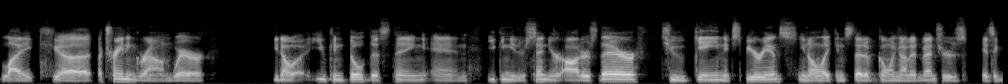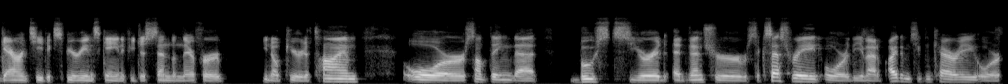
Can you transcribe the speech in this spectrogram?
like uh, a training ground where, you know, you can build this thing and you can either send your otters there to gain experience, you know, like instead of going on adventures, it's a guaranteed experience gain if you just send them there for, you know, period of time or something that boosts your adventure success rate or the amount of items you can carry or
